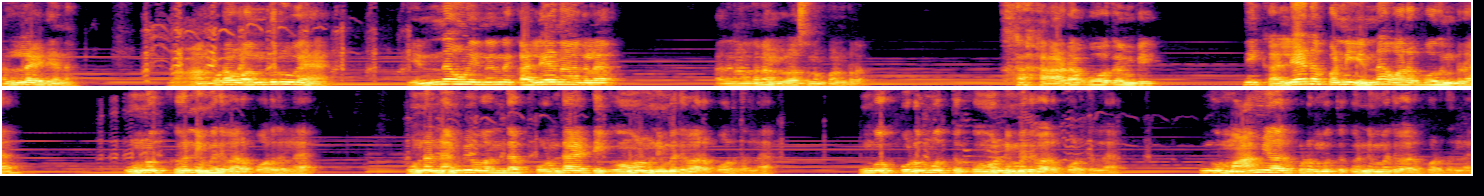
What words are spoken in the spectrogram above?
நல்ல ஐடியாண்ணே நான் கூட வந்துடுவேன் என்ன உனக்கு நின்று கல்யாணம் ஆகலை? அதனால தான் நான் யோசனை பண்ணுறேன் அட போ தம்பி. நீ கல்யாணம் பண்ணி என்ன வரப்போகுதுன்ற? உனக்கு நிம்மதி வரப்போகிறதில்ல உன்னை நம்பி வந்த பொண்டாட்டிக்கும் நிம்மதி வரப்போகிறதில்ல உங்கள் குடும்பத்துக்கும் நிம்மதி வரப்போகிறதில்ல உங்கள் மாமியார் குடும்பத்துக்கும் நிம்மதி வரப்போகிறதில்ல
